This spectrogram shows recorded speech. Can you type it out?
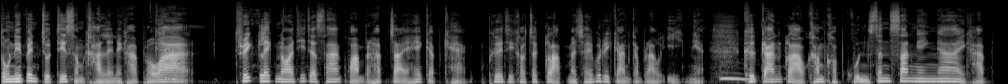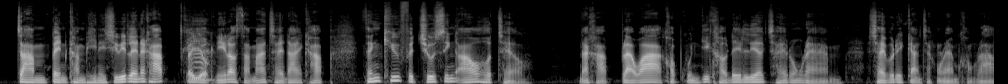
ตรงนี้เป็นจุดที่สำคัญเลยนะครับ เพราะว่าค่ะทริคเล็กน้อยที่จะสร้างความประทับใจให้กับแขก เพื่อที่เขาจะกลับมาใช้บริการกับเราอีกเนี่ยคือการกล่าวคำขอบคุณสั้น ๆ ง่าย ๆ ครับ จำเป็นคำพีในชีวิตเลยนะครับ ประโยคนี้เราสามารถใช้ได้ครับ thank you for choosing our hotel นะครับแปลว่าขอบคุณที่เขาได้เลือกใช้โรงแรม ใช้บริการจากโรงแรมของเรา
